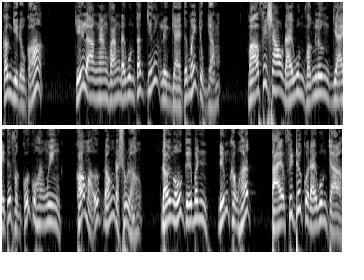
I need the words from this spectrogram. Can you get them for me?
cần gì đều có. Chỉ là ngàn vạn đại quân tác chiến liền dài tới mấy chục dặm. Mà ở phía sau đại quân vận lương dài tới phần cuối của hoàng Nguyên, khó mà ước đoán ra số lượng. Đội ngũ kỵ binh điểm không hết, tại phía trước của đại quân chờ,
